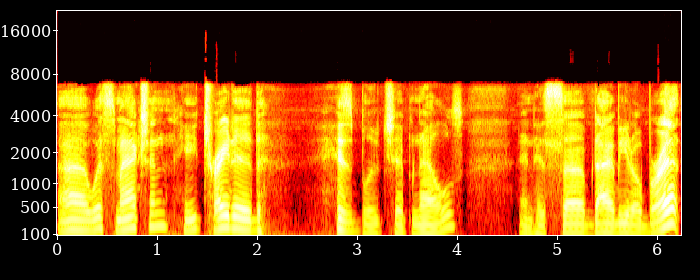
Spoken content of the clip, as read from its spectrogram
uh, with some action. He traded his blue chip Nels and his sub Diabito Brett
